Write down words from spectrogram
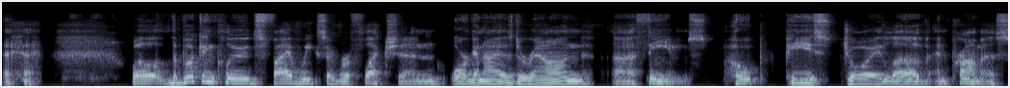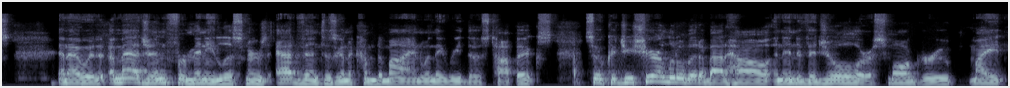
well, the book includes five weeks of reflection organized around uh, themes hope, peace, joy, love, and promise. And I would imagine for many listeners, Advent is going to come to mind when they read those topics. So, could you share a little bit about how an individual or a small group might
